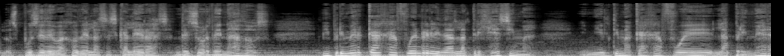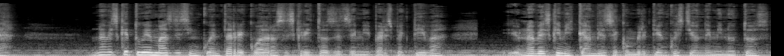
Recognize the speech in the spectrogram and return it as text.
Los puse debajo de las escaleras, desordenados. Mi primer caja fue en realidad la trigésima y mi última caja fue la primera. Una vez que tuve más de 50 recuadros escritos desde mi perspectiva, y una vez que mi cambio se convirtió en cuestión de minutos,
